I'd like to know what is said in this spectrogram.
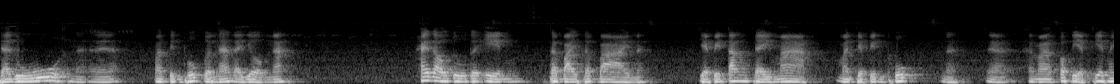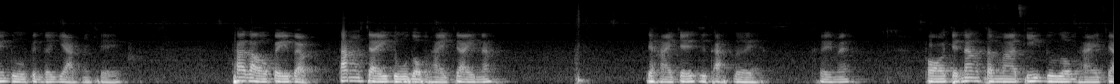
จะรู้นะอะไรนะมันเป็นทุกข์แบบนั้นแต่โยมนะให้เราดูตัวเองสบายๆนะอย่าไปตั้งใจมาก มันจะเป็นทุกข์นะนะมาก็เปรียบเทียบให้ดูเป็นตัวอย่างนะเชถ้าเราไปแบบตั้งใจดูลมหายใจนะจะหายใจอึดอัดเลย เคยไหม อจะนั่งสมาธิดูลมหายใจ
